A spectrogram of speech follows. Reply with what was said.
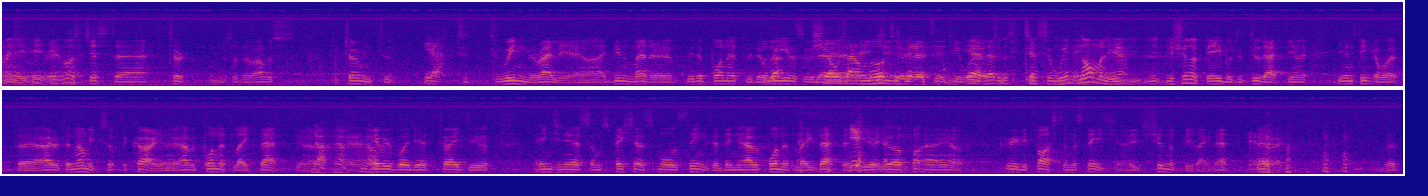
I mean, it, it, it was just uh, tur- sort of I was determined to yeah. to, to win the rally. You know, it didn't matter with the bonnet, with the Well, wheels, with shows the how engine, with motivated you yeah, were that to- was to- just to win it. Normally, Yeah. you, you should not be able to do that. You know, you don't think about uh, aerodynamics of the car. You know, you have a bonnet like that. You know, Yeah, yeah, Yeah. yeah. everybody has tried to engineer some special small things, and then you have a bonnet like that, and Yeah. you, you are fa- uh, you know really fast on the stage. You know, it should not be like that. But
